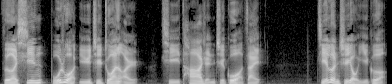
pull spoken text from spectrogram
则心不若愚之专耳，其他人之过哉？结论只有一个：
